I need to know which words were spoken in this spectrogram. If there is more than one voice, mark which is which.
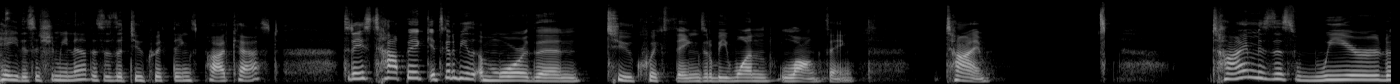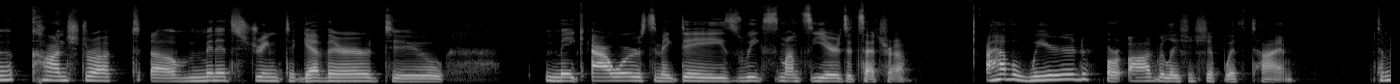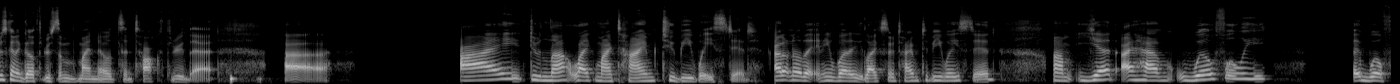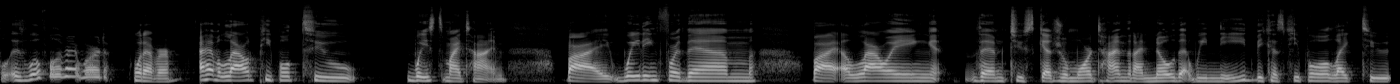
Speaker 1: Hey, this is Shamina. This is the Two Quick Things podcast. Today's topic, it's going to be more than two quick things. It'll be one long thing. Time. Time is this weird construct of minutes streamed together to make hours, to make days, weeks, months, years, etc. I have a weird or odd relationship with time. I'm just going to go through some of my notes and talk through that. Uh, I do not like my time to be wasted. I don't know that anybody likes their time to be wasted. Um, yet I have willfully, uh, willful, is willful the right word? Whatever. I have allowed people to waste my time by waiting for them, by allowing them to schedule more time than I know that we need because people like to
